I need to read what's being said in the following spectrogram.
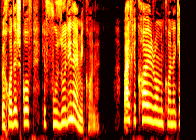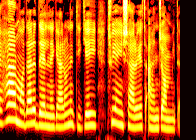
به خودش گفت که فضولی نمی‌کنه. بلکه کاری رو می‌کنه که هر مادر دلنگران دیگهی توی این شرایط انجام میده.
